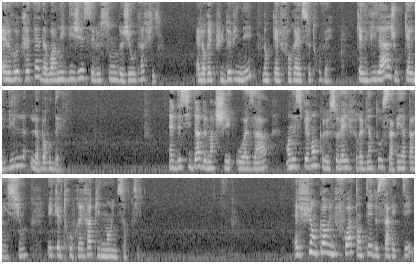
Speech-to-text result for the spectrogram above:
Elle regrettait d'avoir négligé ses leçons de géographie. Elle aurait pu deviner dans quelle forêt elle se trouvait, quel village ou quelle ville la bordait elle décida de marcher au hasard, en espérant que le soleil ferait bientôt sa réapparition et qu'elle trouverait rapidement une sortie. Elle fut encore une fois tentée de s'arrêter,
